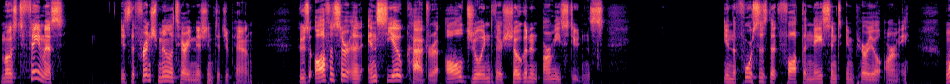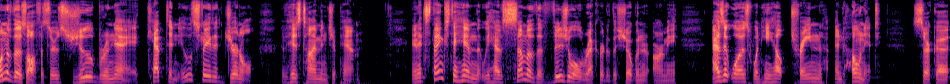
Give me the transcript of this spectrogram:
Most famous is the French military mission to Japan, whose officer and NCO cadre all joined their shogunate army students in the forces that fought the nascent imperial army. One of those officers, Jules Brunet, kept an illustrated journal of his time in Japan. And it's thanks to him that we have some of the visual record of the shogunate army as it was when he helped train and hone it, circa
